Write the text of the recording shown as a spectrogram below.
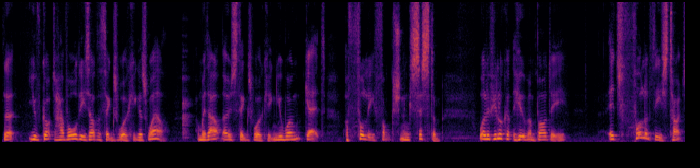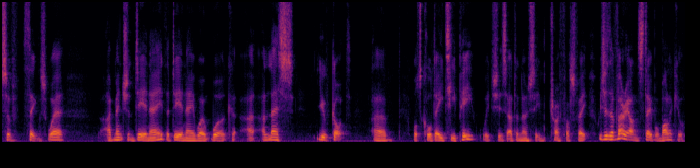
that you've got to have all these other things working as well. And without those things working, you won't get a fully functioning system. Well, if you look at the human body, it's full of these types of things where I've mentioned DNA. The DNA won't work uh, unless you've got um, what's called ATP, which is adenosine triphosphate, which is a very unstable molecule,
